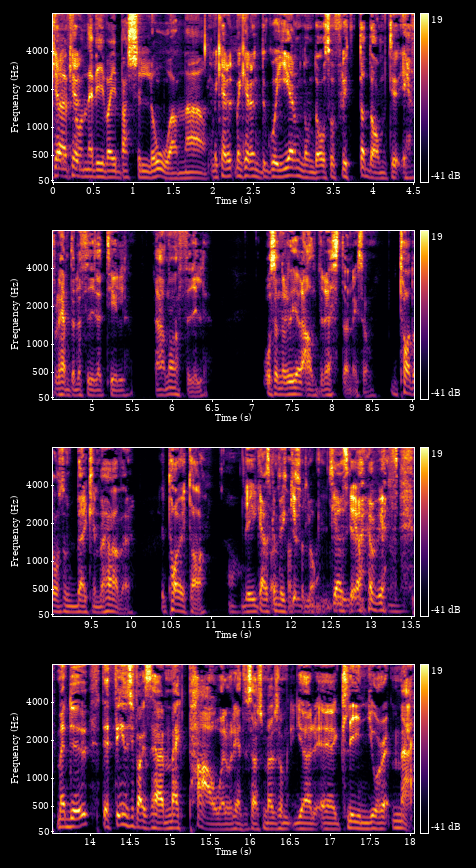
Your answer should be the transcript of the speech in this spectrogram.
snuttar kan- från när vi var i Barcelona. Men kan, du, men kan du inte gå igenom dem då och så flytta dem till, från hämtade filer till en annan fil? Och sen radera allt resten. Liksom. Ta de som du verkligen behöver. Det tar ju ett tag. det är ganska mycket. Ganska, ja, jag vet. Men du, det finns ju faktiskt det här MacPow, eller vad det heter, så här, som, som gör eh, Clean Your Mac.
